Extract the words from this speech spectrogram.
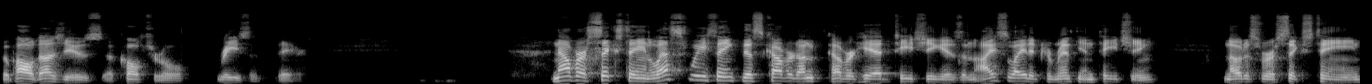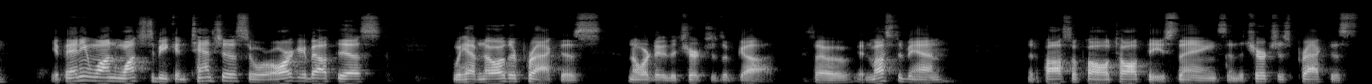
So Paul does use a cultural reason there. Now, verse 16, lest we think this covered, uncovered head teaching is an isolated Corinthian teaching, notice verse 16. If anyone wants to be contentious or argue about this, we have no other practice, nor do the churches of God. So it must have been that Apostle Paul taught these things, and the churches practiced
